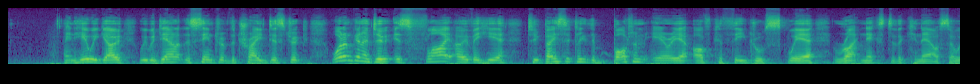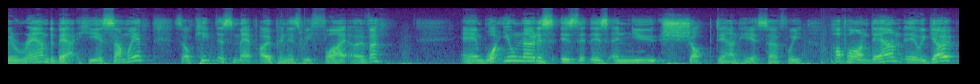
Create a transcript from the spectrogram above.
And here we go. We were down at the center of the trade district. What I'm going to do is fly over here to basically the bottom area of Cathedral Square, right next to the canal. So we're round about here somewhere. So I'll keep this map open as we fly over. And what you'll notice is that there's a new shop down here. So if we hop on down, there we go.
